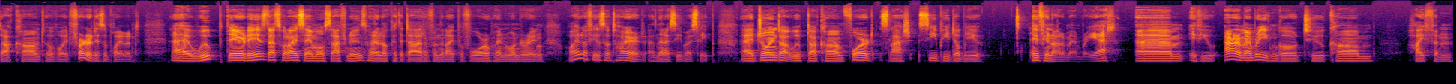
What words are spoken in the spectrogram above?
rad-global.com to avoid further disappointment. Uh, whoop, there it is. That's what I say most afternoons when I look at the data from the night before when wondering, why do I feel so tired? And then I see my sleep. Uh, join.whoop.com forward slash CPW if you're not a member yet. Um, if you are a member, you can go to com hyphen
